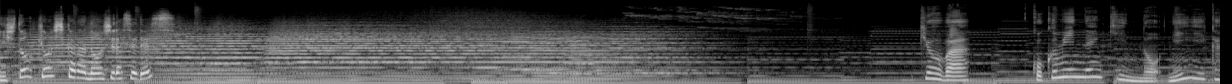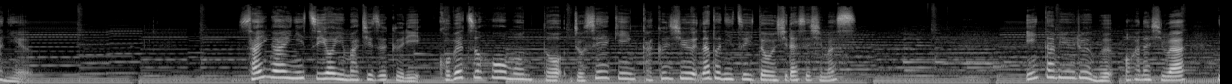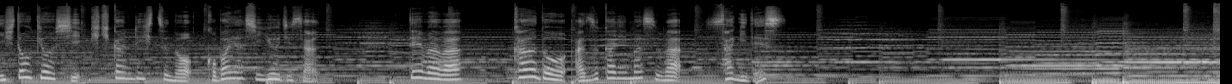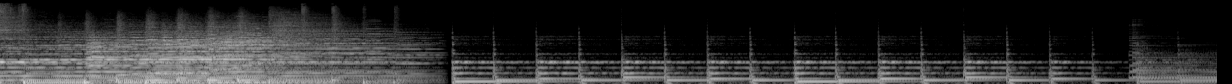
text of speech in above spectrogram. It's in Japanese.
西東京市からのお知らせです。今日は国民年金の任意加入。災害に強いまちづくり個別訪問と助成金拡充などについてお知らせします。インタビュールームお話は西東京市危機管理室の小林裕二さん。テーマはカードを預かりますは詐欺です。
